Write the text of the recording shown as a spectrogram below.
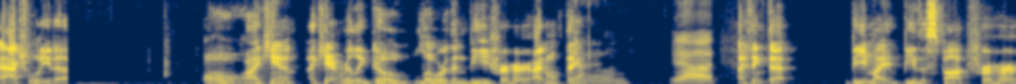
Actual Yda. Oh, I can't. I can't really go lower than B for her. I don't think. Um, yeah. I think that B might be the spot for her.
